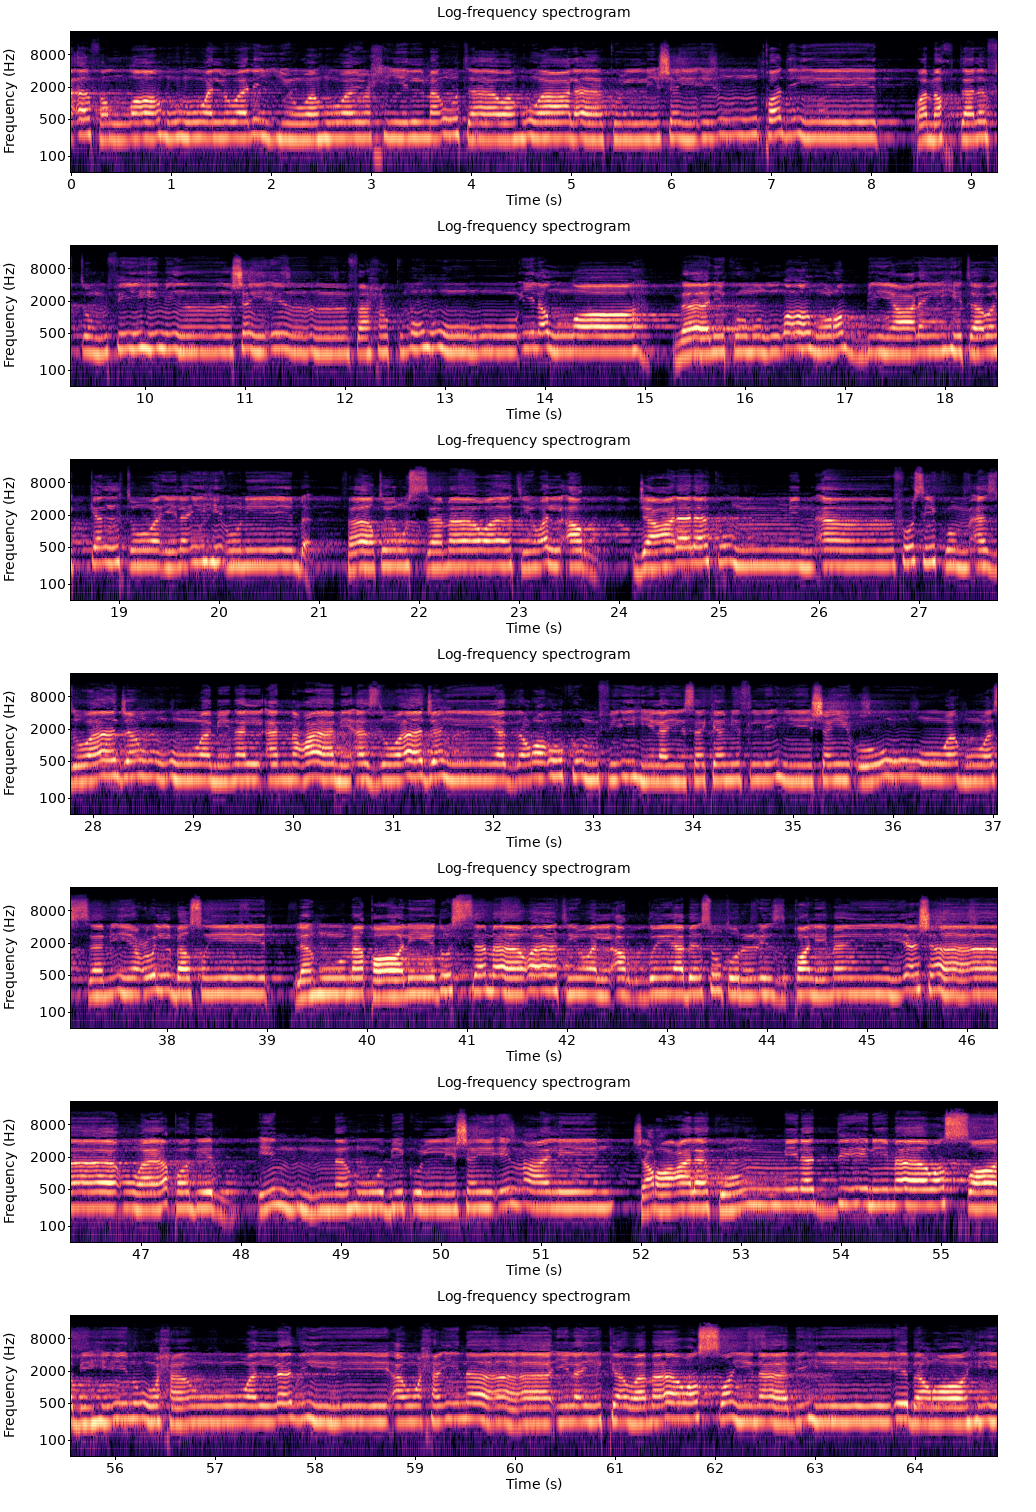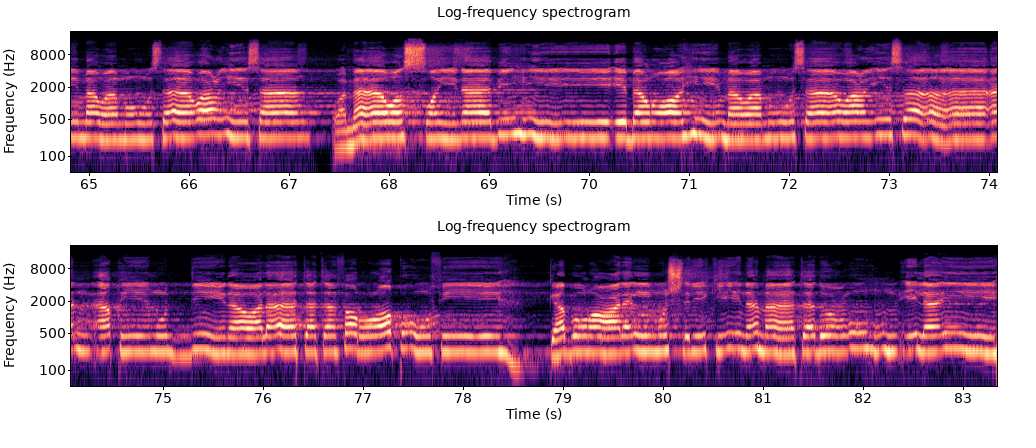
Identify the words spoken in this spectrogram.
فالله هو الولي وهو يحيي الموتى وهو على كل شيء قدير وما اختلفتم فيه من شيء فحكمه إلى الله ذلكم الله ربي عليه توكلت وإليه أنيب فاطر السماوات والأرض جعل لكم من أنفسكم أزواجا ومن الأنعام أزواجا يذرأكم فيه ليس كمثله شيء وهو السميع البصير. له مقاليد السماوات والأرض يبسط الرزق لمن يشاء ويقدر. إنه بكل شيء عليم. شرع لكم من الدين ما وصى به نوحا والذي أوحينا إليك وما وصينا به إبراهيم وموسى وعيسى وما وصينا به إبراهيم وموسى وعيسى أن أقيموا الدين ولا تتفرقوا فيه كبر على المشركين ما تدعوهم إليه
